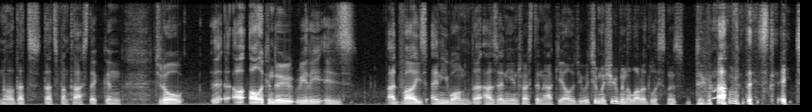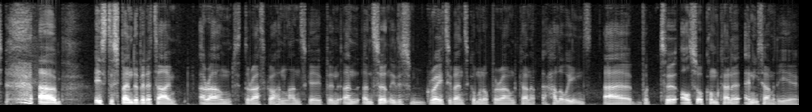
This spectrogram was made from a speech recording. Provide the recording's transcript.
no, that's that's fantastic. And you know, uh, all- all I can do really is advise anyone that has any interest in archaeology, which I'm assuming a lot of the listeners do have at this stage, um, is to spend a bit of time around the Rathcroghan landscape. And, and, and certainly there's some great events coming up around kind of Halloween's, uh, but to also come kind of any time of the year,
